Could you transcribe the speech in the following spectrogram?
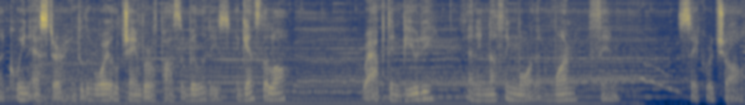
like Queen Esther into the royal chamber of possibilities, against the law, wrapped in beauty and in nothing more than one thin, sacred shawl.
